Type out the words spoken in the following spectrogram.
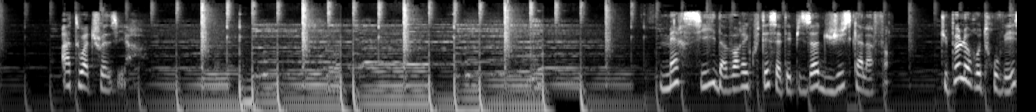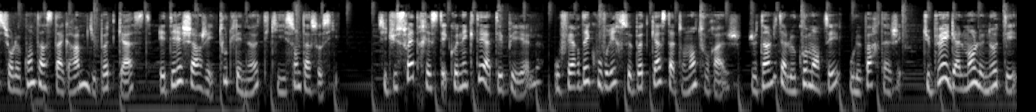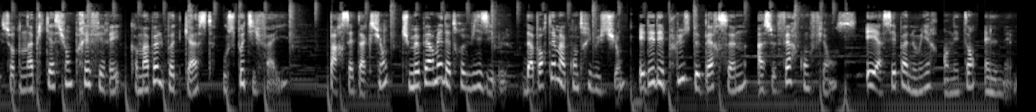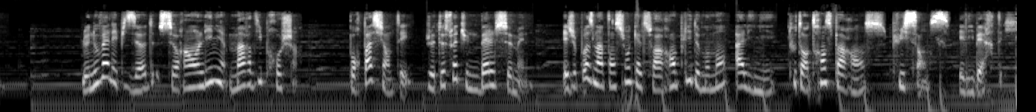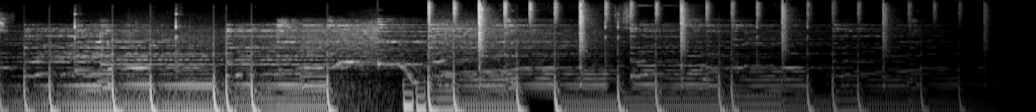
À toi de choisir. Merci d'avoir écouté cet épisode jusqu'à la fin. Tu peux le retrouver sur le compte Instagram du podcast et télécharger toutes les notes qui y sont associées. Si tu souhaites rester connecté à TPL ou faire découvrir ce podcast à ton entourage, je t'invite à le commenter ou le partager. Tu peux également le noter sur ton application préférée comme Apple Podcast ou Spotify. Par cette action, tu me permets d'être visible, d'apporter ma contribution et d'aider plus de personnes à se faire confiance et à s'épanouir en étant elles-mêmes. Le nouvel épisode sera en ligne mardi prochain. Pour patienter, je te souhaite une belle semaine et je pose l'intention qu'elle soit remplie de moments alignés, tout en transparence, puissance et liberté.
